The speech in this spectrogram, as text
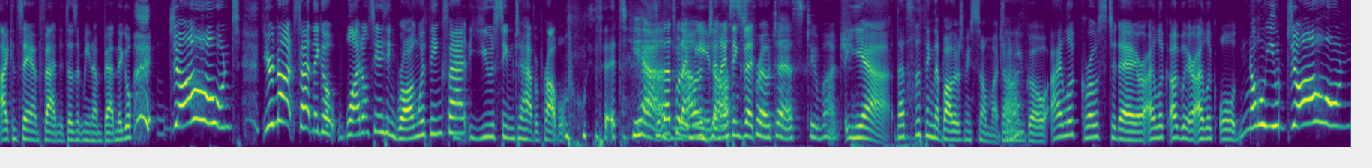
I can say I'm fat, and it doesn't mean I'm bad. And they go, don't, you're not fat, and they go, well, I don't see anything wrong with being fat. You seem to have a problem it. yeah. so that's what I mean, and I think that protest too much. yeah, that's the thing that bothers me so much when you go, I look gross today, or I look ugly, or I look old. No, you don't.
